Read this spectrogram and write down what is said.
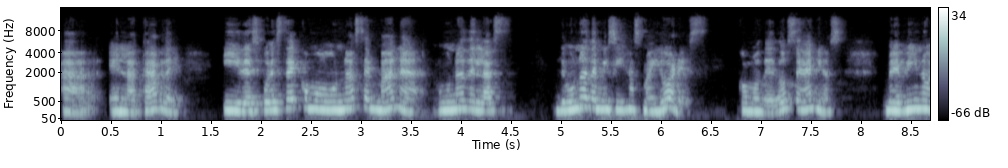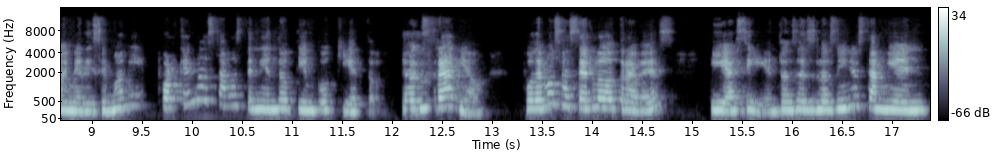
ah, en la tarde. Y después de como una semana, una de las, de una de mis hijas mayores, como de 12 años, me vino y me dice, mami, ¿por qué no estamos teniendo tiempo quieto? Lo extraño. ¿Podemos hacerlo otra vez? Y así. Entonces, los niños también,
